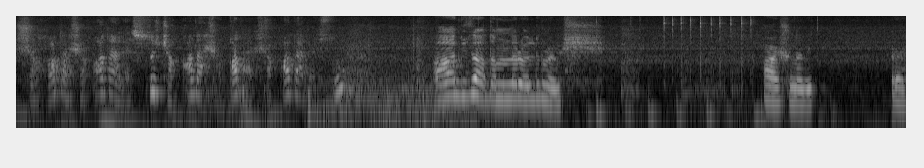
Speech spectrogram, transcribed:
Şaka da şaka da lesu, şaka da şaka da şaka da lesu. Aa güzel adamları öldürmemiş. Aa şuna bir... Öh.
